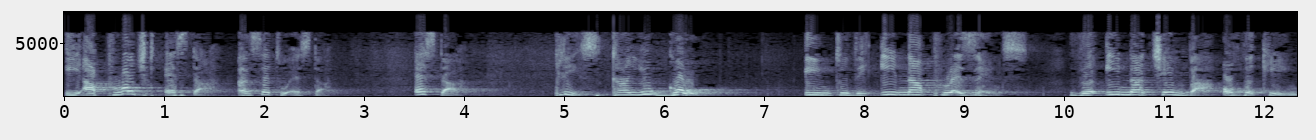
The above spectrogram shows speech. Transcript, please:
he approached Esther and said to Esther, Esther, please, can you go into the inner presence, the inner chamber of the king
